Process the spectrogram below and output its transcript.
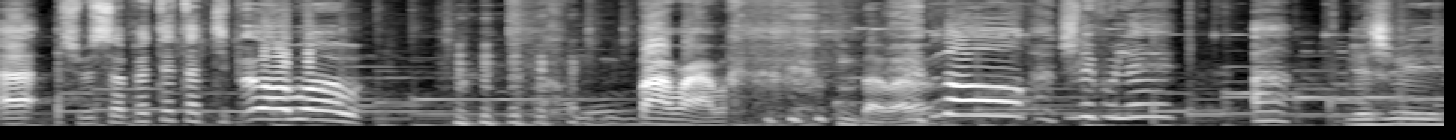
Ah, je me sens peut-être un petit peu... Oh, wow Bah, waouh Bah voilà. Non, je les voulais Ah, bien joué.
